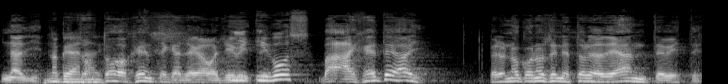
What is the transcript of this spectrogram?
Nadie. No queda Son nadie. toda gente que ha llegado allí, Y- ¿viste? y vos- Va, hay gente, hay. Pero no conocen la historia de antes, ¿viste?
